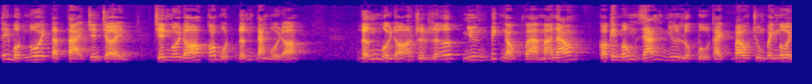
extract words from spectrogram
thấy một ngôi đặt tại trên trời. Trên ngôi đó có một đấng đang ngồi đó. Đấng ngồi đó rực rỡ như bích ngọc và mã não có cái mống dáng như lục bù thạch bao chung quanh ngôi.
